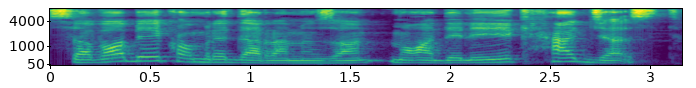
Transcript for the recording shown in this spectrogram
ثواب یک عمره در رمضان معادل یک حج است.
